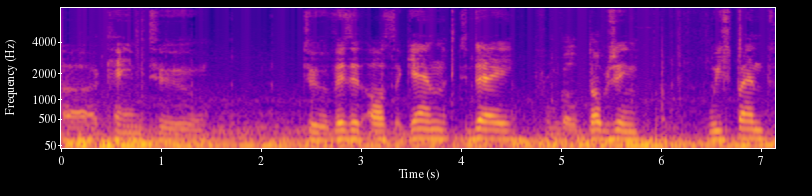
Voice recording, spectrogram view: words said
uh, came to to visit us again today from Golub Dobrzyn. We spent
